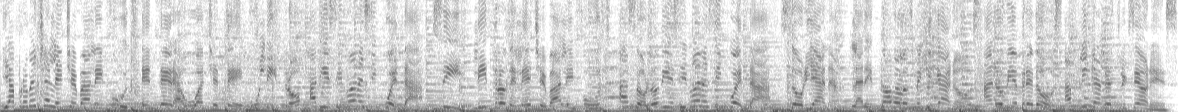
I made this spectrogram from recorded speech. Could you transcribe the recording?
Y aprovecha leche Valley Foods entera UHT, un litro a 19.50. Sí, litro de leche Valley Foods a solo 19.50. Soriana, la de todos los mexicanos. A noviembre 2, aplica restricciones.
